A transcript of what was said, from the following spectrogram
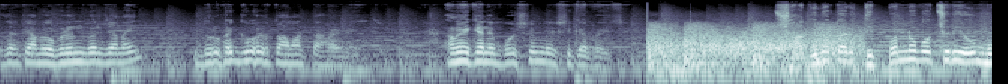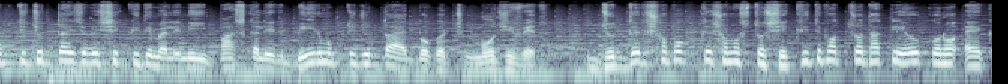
এদেরকে আমি অভিনন্দন জানাই। দুর্ভাগ্য বলে তো আমারটা হয় নাই। আমি এখানে বৈষম্যের শিকার হয়েছি। স্বাধীনতার তিপ্পান্ন বছরেও মুক্তিযোদ্ধা হিসেবে স্বীকৃতি মেলেনি বাঁশখালীর বীর মুক্তিযোদ্ধা অ্যাডভোকেট মুজিবের। যুদ্ধের সপক্ষে সমস্ত স্বীকৃতিপত্র থাকলেও কোনো এক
